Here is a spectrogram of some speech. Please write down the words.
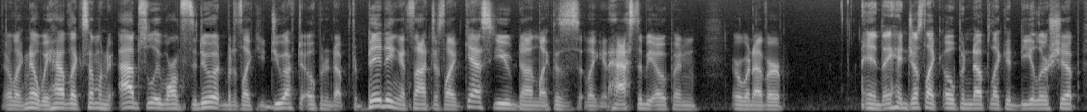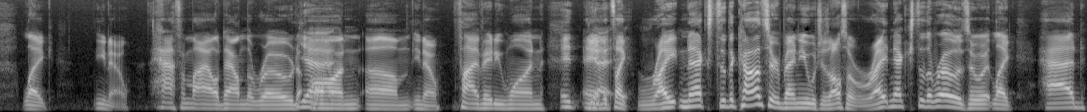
they're like no we have like someone who absolutely wants to do it but it's like you do have to open it up for bidding. It's not just like yes you've done like this is like it has to be open or whatever. And they had just like opened up like a dealership like you know half a mile down the road Yeah. on um you know 581 It- and yeah, it's like right next to the concert venue which is also right next to the road. So it like had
